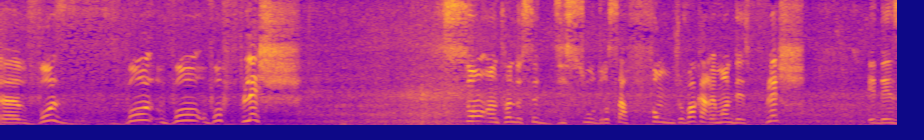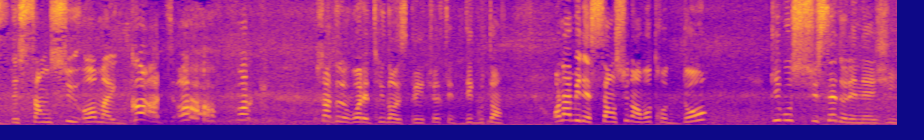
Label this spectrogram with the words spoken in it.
euh, vos, vos, vos, flèches sont en train de se dissoudre, ça fond. Je vois carrément des flèches et des, des. Oh my God! Oh fuck! Je suis en train de voir des trucs dans le spirituel, c'est dégoûtant. On a mis des sangsues dans votre dos qui vous suçaient de l'énergie.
